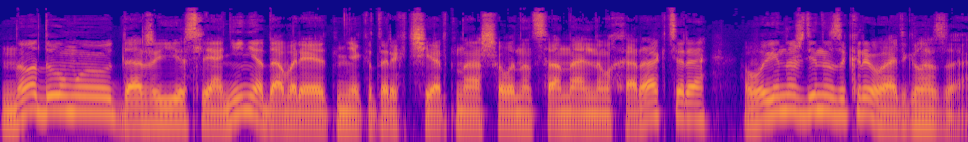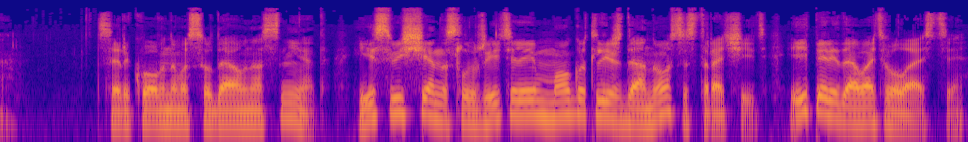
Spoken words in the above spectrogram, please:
но думаю, даже если они не одобряют некоторых черт нашего национального характера, вынуждены закрывать глаза. Церковного суда у нас нет, и священнослужители могут лишь доносы строчить и передавать власти,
